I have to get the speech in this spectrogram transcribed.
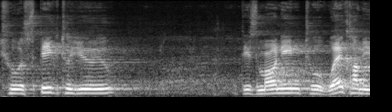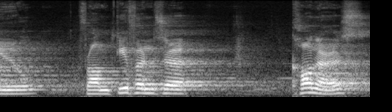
to speak to you this morning to welcome you from different uh, corners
